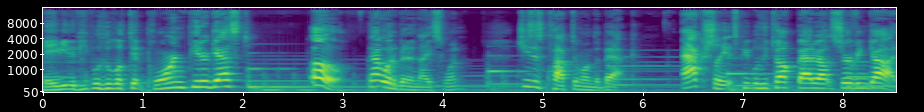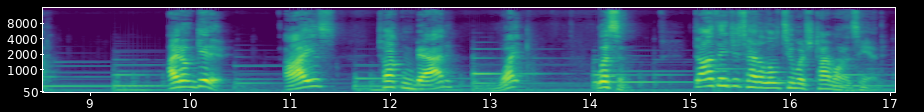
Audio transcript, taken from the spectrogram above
Maybe the people who looked at porn, Peter guessed? Oh, that would have been a nice one. Jesus clapped him on the back. Actually, it's people who talk bad about serving God. I don't get it. Eyes? Talking bad? What? Listen, Dante just had a little too much time on his hand.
